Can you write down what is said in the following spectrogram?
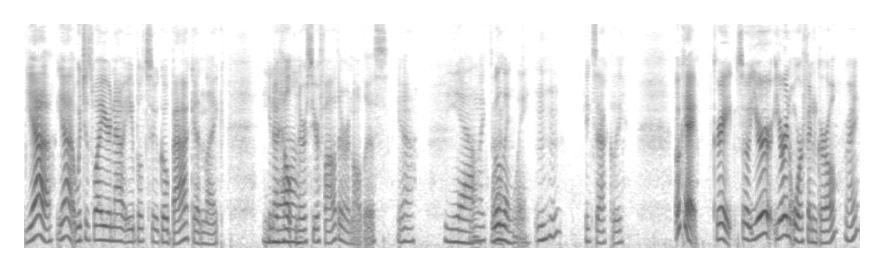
Yeah, yeah. Which is why you're now able to go back and like you know, yeah. help nurse your father and all this. Yeah. Yeah. like willingly. Mm-hmm. Exactly. Okay, great. So you're you're an orphan girl, right?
